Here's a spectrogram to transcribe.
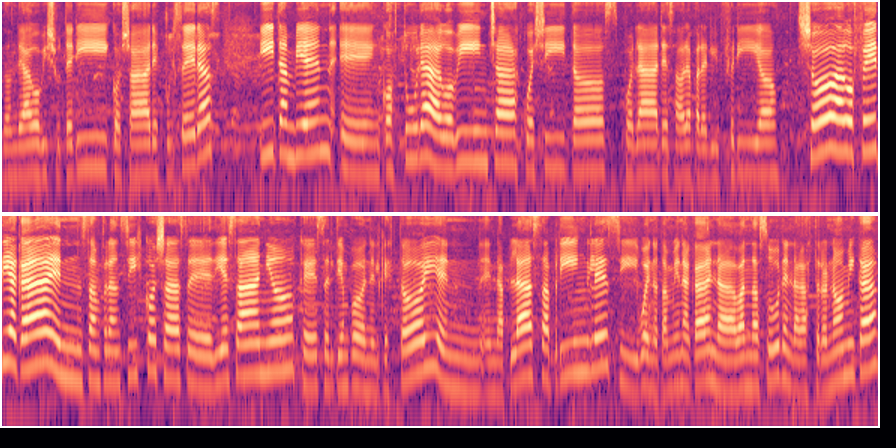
donde hago billutería, collares, pulseras y también en costura hago vinchas, cuellitos, polares, ahora para el frío. Yo hago feria acá en San Francisco ya hace 10 años, que es el tiempo en el que estoy, en, la plaza Pringles y bueno, también acá en la banda sur, en la gastronómica.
